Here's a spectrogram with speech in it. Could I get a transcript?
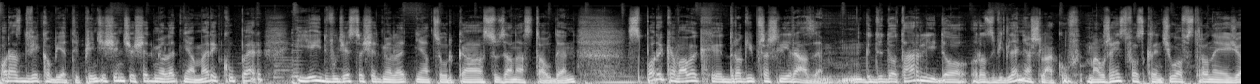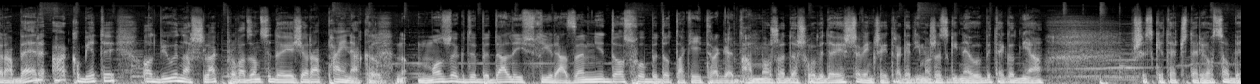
oraz dwie kobiety. 57-letnia Mary Cooper i jej 27-letnia córka Susanna Stowden. Spory kawałek drogi przeszli razem. Gdy dotarli do rozwidlenia szlaków, małżeństwo skręciło w stronę jeziora Bear, a kobiety odbiły na szlak prowadzący do jeziora Pinnacle. No, może gdyby dalej szli razem, nie doszłoby do takiej tragedii. A może doszłoby do jeszcze większej tragedii, może zginęłyby tego dnia wszystkie te cztery osoby.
